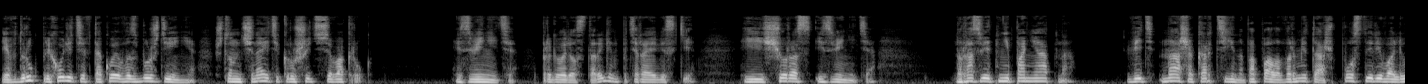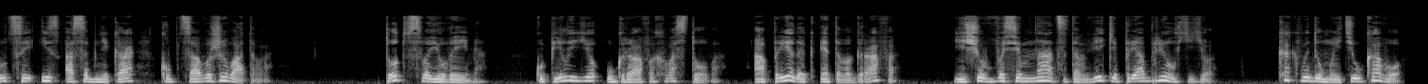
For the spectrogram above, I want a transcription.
И вдруг приходите в такое возбуждение, что начинаете крушить все вокруг. Извините, —— проговорил Старыгин, потирая виски. «И еще раз извините. Но разве это непонятно? Ведь наша картина попала в Эрмитаж после революции из особняка купца Выживатого. Тот в свое время купил ее у графа Хвостова, а предок этого графа еще в XVIII веке приобрел ее. Как вы думаете, у кого?»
